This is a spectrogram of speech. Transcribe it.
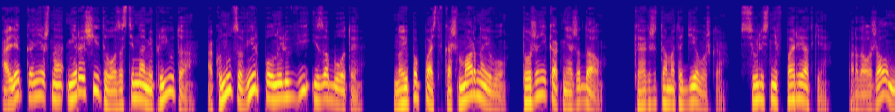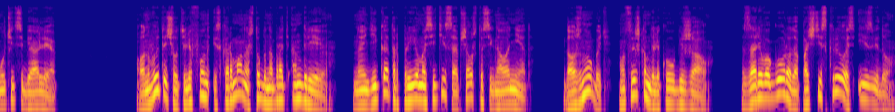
Олег, конечно, не рассчитывал за стенами приюта окунуться в мир полной любви и заботы, но и попасть в кошмар наяву тоже никак не ожидал. Как же там эта девушка? Все ли с ней в порядке? Продолжал мучить себя Олег. Он вытащил телефон из кармана, чтобы набрать Андрею, но индикатор приема сети сообщал, что сигнала нет. Должно быть, он слишком далеко убежал. Зарево города почти скрылось из виду,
